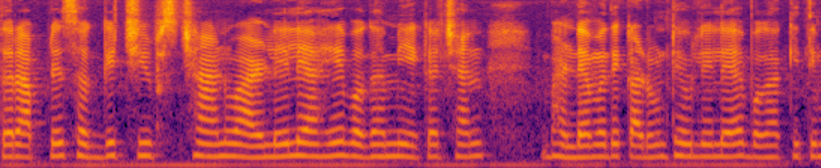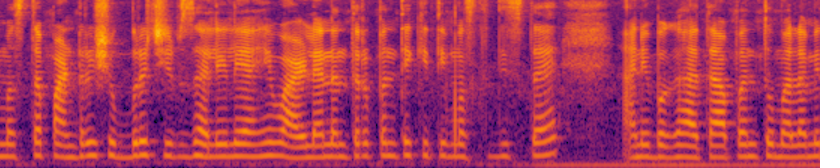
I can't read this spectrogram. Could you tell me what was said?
तर आपले सगळे चिप्स छान वाळलेले आहे. बघा मी एका छान भांड्यामध्ये काढून ठेवलेले आहे. बघा किती मस्त पांढरे शुभ्र चिप्स झालेले आहे. वाळल्यानंतर पण ते किती मस्त दिसत आहे आणि बघा आता आपण तुम्हाला मी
